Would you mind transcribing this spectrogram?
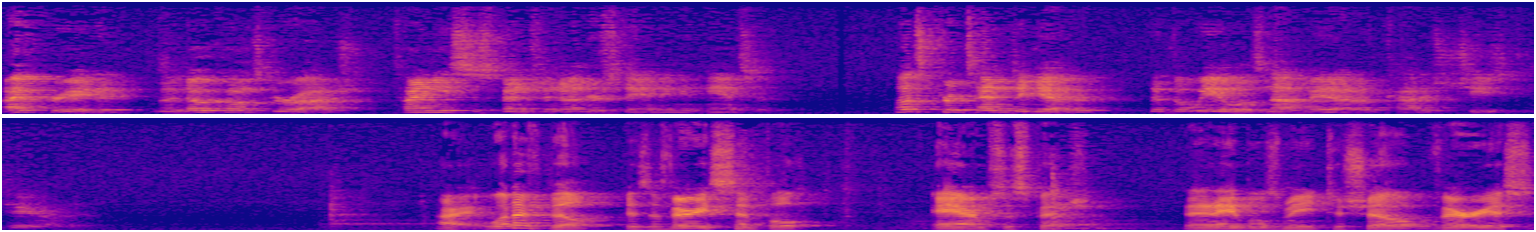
I've created the No Cones Garage Tiny Suspension Understanding Enhancer. Let's pretend together that the wheel is not made out of cottage cheese container. Alright, what I've built is a very simple A-arm suspension that enables me to show various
